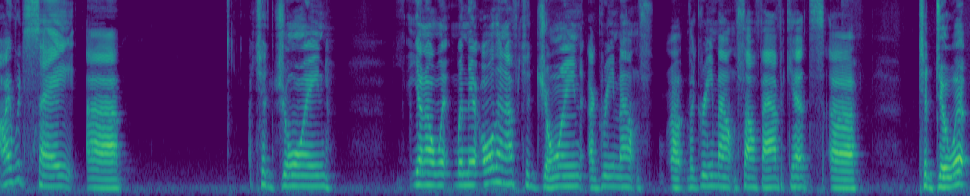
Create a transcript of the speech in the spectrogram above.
I would say uh, to join, you know, when, when they're old enough to join a Green Mountain, uh, the Green Mountain Self Advocates, uh, to do it.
